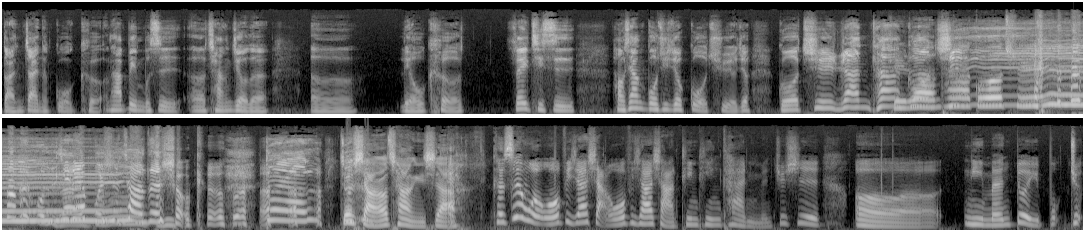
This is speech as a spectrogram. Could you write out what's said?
短暂的过客，他并不是呃长久的呃留客，所以其实。好像过去就过去了，就过去让它过去。过 去我们今天不是唱这首歌吗？对啊，就想要唱一下。可是我我比较想，我比较想听听看你们，就是呃，你们对于不就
